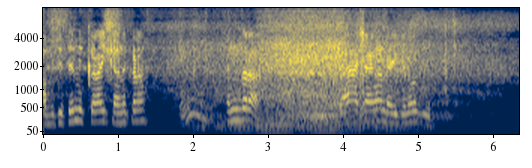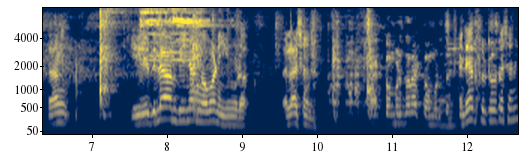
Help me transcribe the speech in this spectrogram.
അഭിജിത്ത് നിക്കടാ ഇക്കാൻ നിക്കടാ. എന്തറാ? ക്യാഷാൻ കണ്ടായിരിക്കും നോക്ക്. ഏതിലാമ്പി ഞങ്ങ പണിയും കൂടെ അല്ല എന്റെ എയർ ഫിൽറ്റർ ആശാന്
